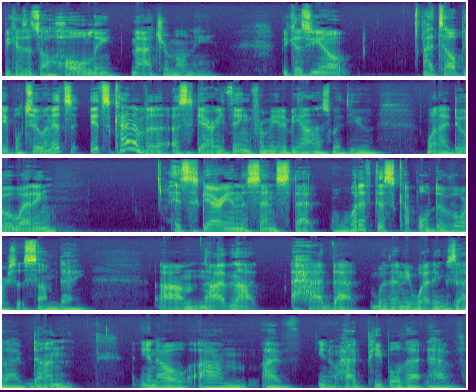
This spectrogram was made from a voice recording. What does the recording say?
because it's a holy matrimony. Because, you know, I tell people too, and it's it's kind of a, a, scary thing for me to be honest with you. When I do a wedding, it's scary in the sense that what if this couple divorces someday? Um, now I've not had that with any weddings that I've done. You know, um, I've you know had people that have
